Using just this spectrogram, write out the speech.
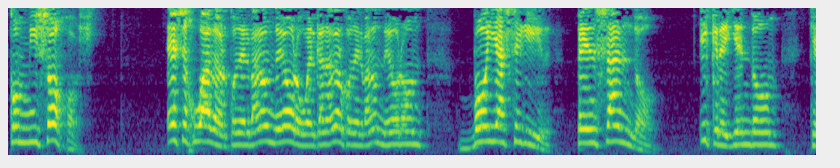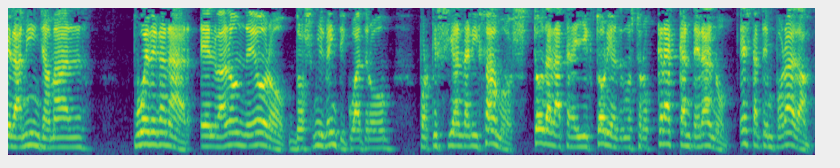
con mis ojos ese jugador con el balón de oro o el ganador con el balón de oro, voy a seguir pensando y creyendo que la Yamal puede ganar el balón de oro 2024 porque si analizamos toda la trayectoria de nuestro crack canterano esta temporada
